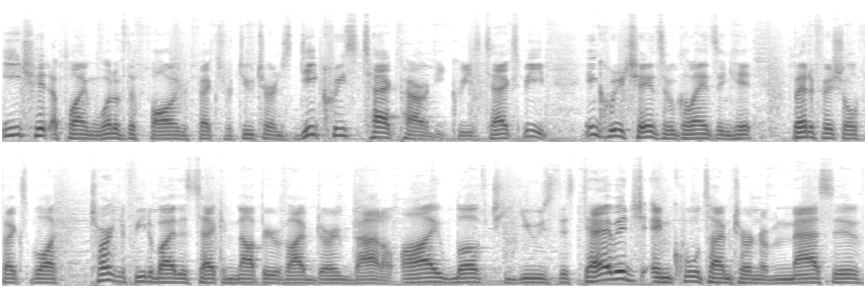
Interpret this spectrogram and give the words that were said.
each hit applying one of the following effects for two turns. Decreased attack power, decreased attack speed, increased chance of a glancing hit, beneficial effects block, target defeated by this attack and not be revived during battle. I love to use this. Damage and cool time turn are massive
